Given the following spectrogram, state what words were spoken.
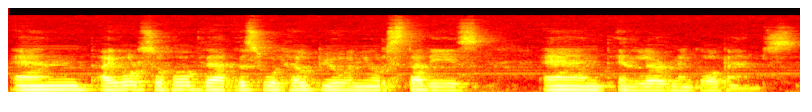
and I also hope that this will help you in your studies and in learning op amps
